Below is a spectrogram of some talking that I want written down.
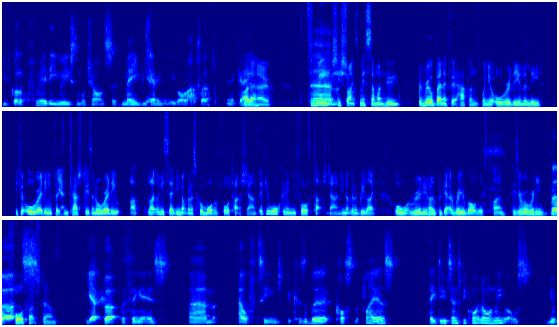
you've got a pretty reasonable chance of maybe getting a reroll out of her in a game. I don't know. To Um, me, she strikes me as someone who the real benefit happens when you're already in the lead. If you're already inflicting casualties and already up, like when you said you're not going to score more than four touchdowns. If you're walking in your fourth touchdown, you're not going to be like, "Oh, I really hope I get a reroll this time," because you're already you've got four touchdowns. Yeah, but the thing is, um, elf teams because of the cost of the players, they do tend to be quite low on rerolls. You,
